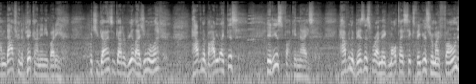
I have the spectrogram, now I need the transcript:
I'm not trying to pick on anybody, but you guys have got to realize, you know what? Having a body like this, it is fucking nice. Having a business where I make multi six figures from my phone,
